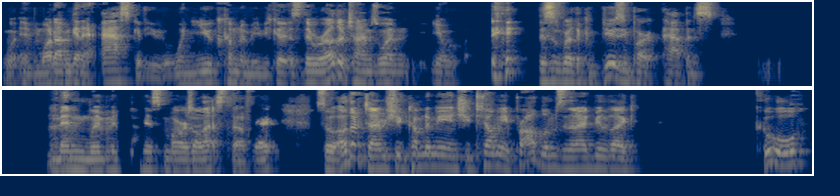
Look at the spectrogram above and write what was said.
and what I'm going to ask of you when you come to me, because there were other times when you know this is where the confusing part happens. Uh-huh. Men, women, Miss Mars, all that stuff, right? So other times she'd come to me and she'd tell me problems, and then I'd be like, "Cool,"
